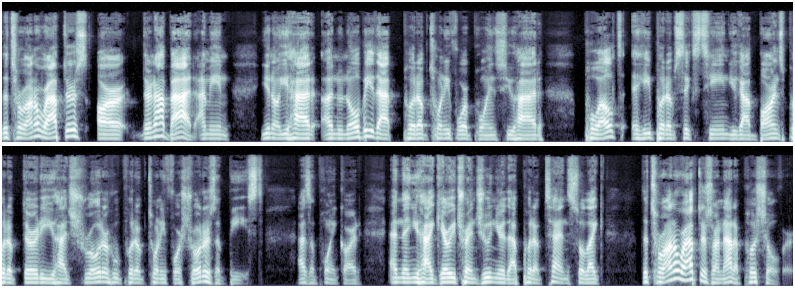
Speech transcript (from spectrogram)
the Toronto Raptors are they're not bad. I mean, you know, you had Anunoby that put up 24 points. You had Poeltl, eh, he put up 16. You got Barnes put up 30. You had Schroeder who put up 24. Schroeder's a beast as a point guard. And then you had Gary Trent Jr. that put up 10. So, like, the Toronto Raptors are not a pushover.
